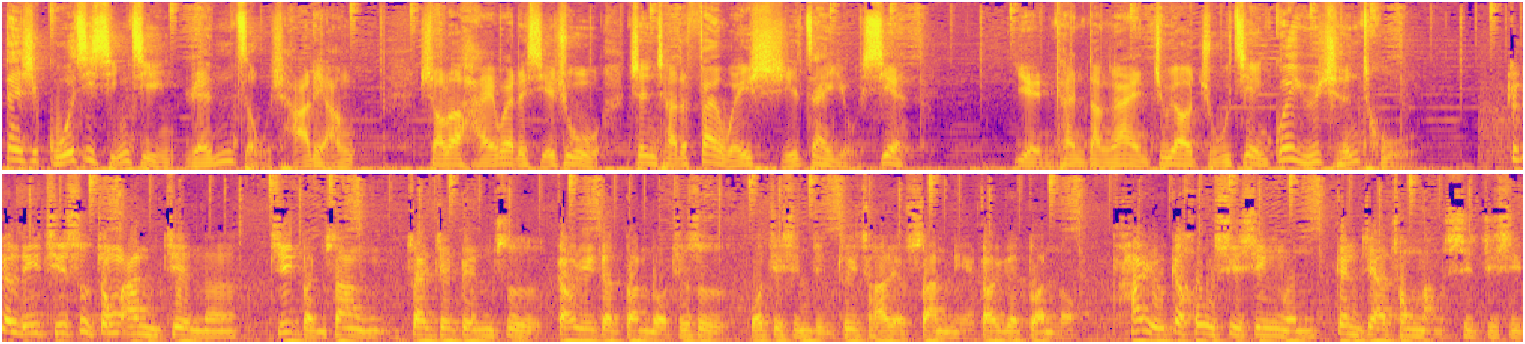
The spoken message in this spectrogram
但是国际刑警人走茶凉。少了海外的协助，侦查的范围实在有限。眼看档案就要逐渐归于尘土，这个离奇失踪案件呢，基本上在这边是告一个段落，就是国际刑警追查了三年，告一个段落。它有个后续新闻更加充满戏剧性，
